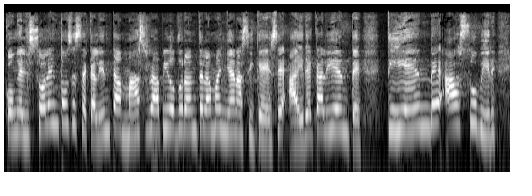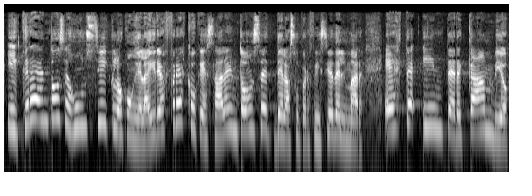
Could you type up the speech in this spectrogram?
con el sol entonces se calienta más rápido durante la mañana, así que ese aire caliente tiende a subir y crea entonces un ciclo con el aire fresco que sale entonces de la superficie del mar. Este intercambio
